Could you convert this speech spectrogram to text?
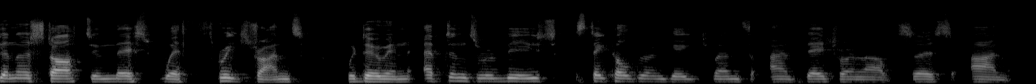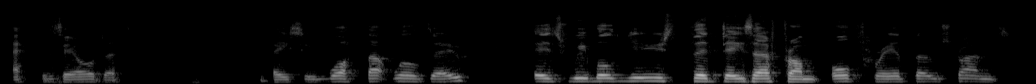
gonna start doing this with three strands. We're doing evidence reviews, stakeholder engagement, and data analysis and equity audit. Basically, what that will do is we will use the data from all three of those strands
